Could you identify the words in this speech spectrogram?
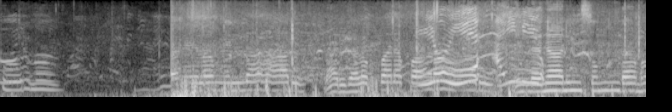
പോരുമോ നരികളൊപ്പന പാടാതെ ഞാനും സ്വന്തമാ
